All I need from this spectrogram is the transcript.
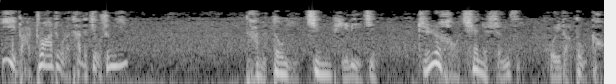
一把抓住了他的救生衣，他们都已精疲力尽，只好牵着绳子回到洞口，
